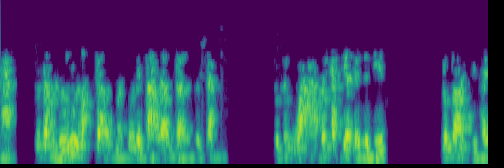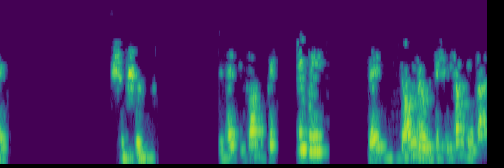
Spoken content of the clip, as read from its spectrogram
hạ. Tôi đang hưởng lọc trời mà tôi lại tạo ra ông trời, tôi sao tôi phải hòa với các giới thể tự nhiên lúc đó chỉ thấy sung sướng thì thấy chỉ có một cái triết lý để dọn đường cho sự sống hiện tại,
